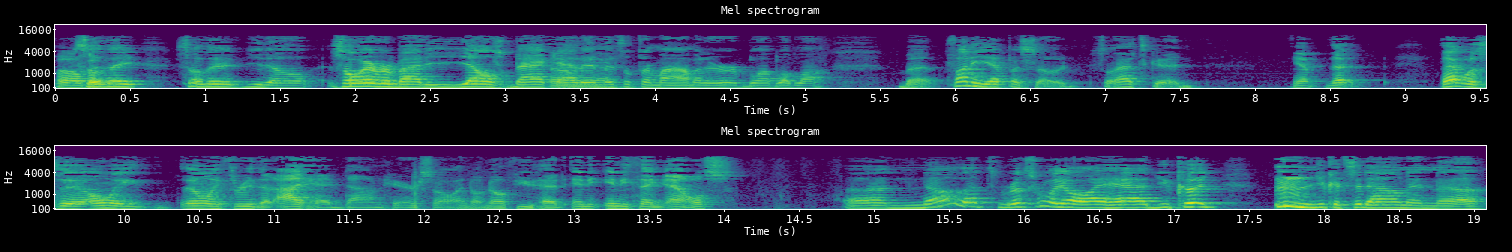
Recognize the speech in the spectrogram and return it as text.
Oh, so but- they, so they, you know, so everybody yells back at Oh, him. yeah. It's a thermometer. Blah blah blah. But funny episode. So that's good. Yep that that was the only the only three that I had down here. So I don't know if you had any anything else. Uh, no, that's that's really all I had. You could you could sit down and uh,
